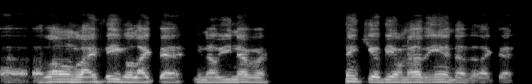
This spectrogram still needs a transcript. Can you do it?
a, a long life Eagle like that, you know, you never think you'll be on the other end of it like that.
